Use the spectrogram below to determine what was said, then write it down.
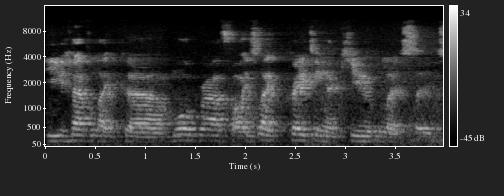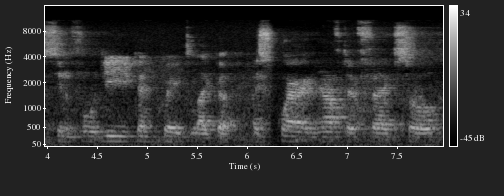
You have like uh, a MoGraph, or it's like creating a cube. Let's say in Syn4D, you can create like a, a square in After Effects. So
